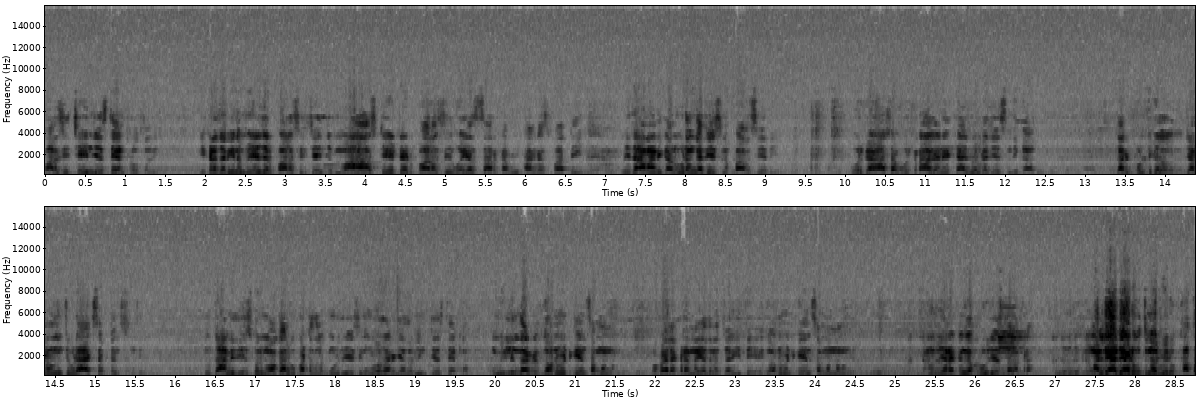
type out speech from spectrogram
పాలసీ చేంజ్ చేస్తే ఎంటర్ అవుతుంది. ఇక్కడ జరిగిన మేజర్ పాలసీ చేంజ్ మా stated policy YSR Congress party విధానానికి అనుగుణంగా చేసిన పాలసీ అది. ఊరికి ఆశ ఊరికి రాగానే క్యాజువల్గా చేసింది కాదు. దానికి పొలిటికల్ జనం నుంచి కూడా యాక్సెప్టెన్స్ ఉంది. నువ్వు దాన్ని తీసుకొని మోకాలకు పట్టదులకు మూడు చేసి ఇంకో దానికి ఏదో లింక్ చేస్తే ఎట్లా? నువ్వు మిగిలిన దాకా గవర్నమెంట్కి ఏం సంబంధం? ఒకవేళ ఎక్కడైనా ఏదైనా జరిగితే గవర్నమెంట్కి ఏం సంబంధం ఉంది? నువ్వు ఏ రకంగా ప్రూవ్ చేస్తావు అక్కడ? మళ్ళీ అదే అడుగుతున్నారు మీరు. కథ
